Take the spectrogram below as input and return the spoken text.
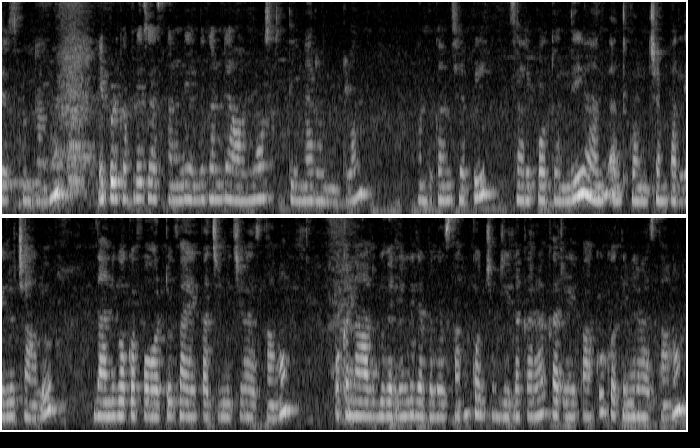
చేసుకుంటాను. ఎప్పటికప్పుడే చేస్తానండి ఎందుకంటే ఆల్మోస్ట్ తిన్నారు ఇంట్లో. అందుకని చెప్పి సరిపోతుంది. అది కొంచెం పల్లీలు చాలు. దానికి ఒక ఫోర్ టు ఫైవ్ పచ్చిమిర్చి వేస్తాను. ఒక నాలుగు వెల్లుల్లి దెబ్బలు వేస్తాను. కొంచెం జీలకర్ర కరివేపాకు కొత్తిమీర వేస్తాను.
